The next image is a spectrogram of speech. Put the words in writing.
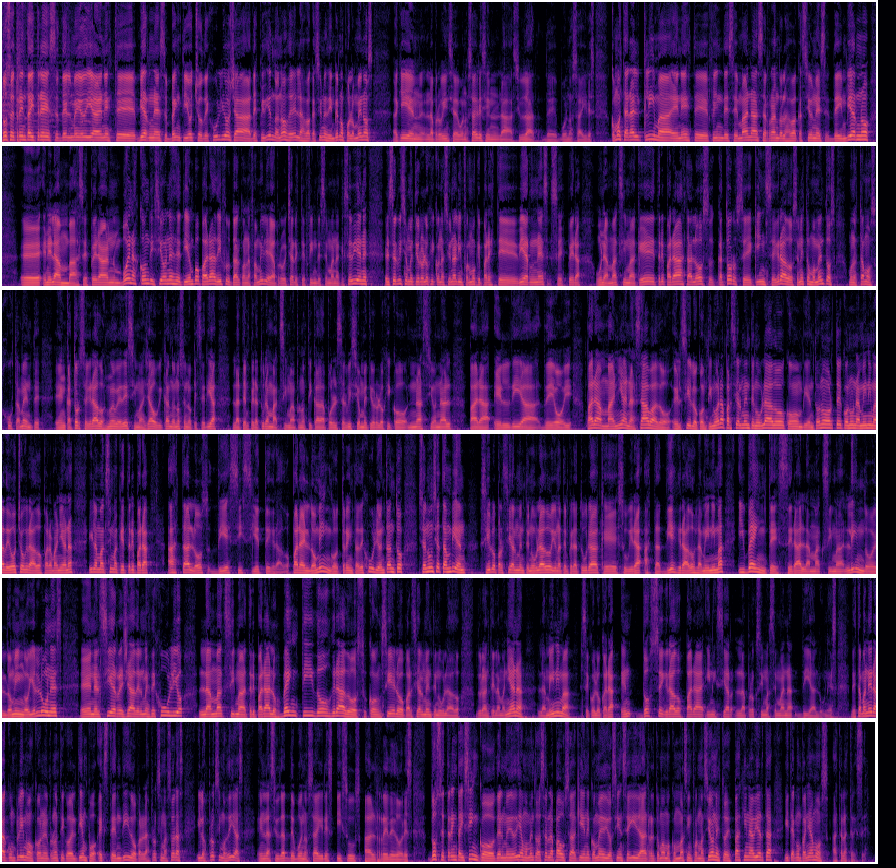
12.33 del mediodía en este viernes 28 de julio, ya despidiéndonos de las vacaciones de invierno, por lo menos aquí en la provincia de Buenos Aires y en la ciudad de Buenos Aires. ¿Cómo estará el clima en este fin de semana cerrando las vacaciones de invierno? Eh, en el AMBA se esperan buenas condiciones de tiempo para disfrutar con la familia y aprovechar este fin de semana que se viene. El Servicio Meteorológico Nacional informó que para este viernes se espera una máxima que trepará hasta los 14, 15 grados. En estos momentos, bueno, estamos justamente en 14 grados 9 décimas, ya ubicándonos en lo que sería la temperatura máxima pronosticada por el Servicio Meteorológico Nacional para el día de hoy. Para mañana sábado el cielo continuará parcialmente nublado con viento norte con una mínima de 8 grados para mañana y la máxima que trepará hasta los 17 grados. Para el domingo 30 de julio, en tanto, se anuncia también cielo parcialmente nublado y una temperatura que subirá hasta 10 grados la mínima y 20 será la máxima. Lindo el domingo y el lunes en el cierre ya del mes de julio, la máxima trepará a los 22 grados con cielo parcialmente nublado. Durante la mañana, la mínima se colocará en 12 grados para iniciar la próxima semana día lunes. De esta manera cumplimos con el pronóstico del tiempo extendido para las próximas horas y los próximos días en la ciudad de Buenos Aires y sus alrededores. 12.35 del mediodía, momento de hacer la pausa aquí en Ecomedios y enseguida retomamos con más información. Esto es Página Abierta y te acompañamos hasta las 13.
